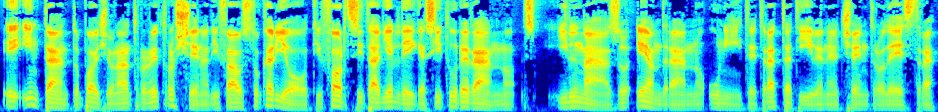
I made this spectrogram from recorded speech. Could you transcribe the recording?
E intanto poi c'è un altro retroscena di Fausto Carioti, Forza Italia e Lega si tureranno il naso e andranno unite, trattative nel centro-destra.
